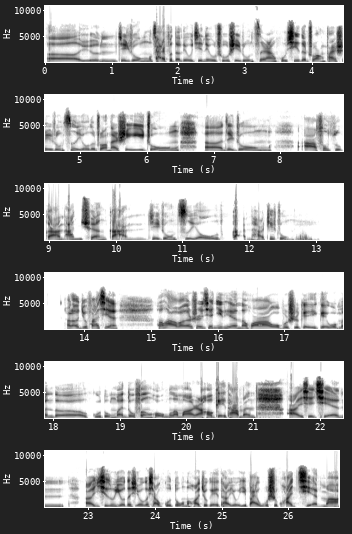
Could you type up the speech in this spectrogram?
呃，嗯，这种财富的流进流出是一种自然呼吸的状态，是一种自由的状态，是一种呃这种啊富足感、安全感、这种自由感哈，这种。后来我就发现。很好玩的是，前几天的话，我不是给给我们的股东们都分红了吗？然后给他们啊一些钱，啊，其中有的有个小股东的话，就给他有一百五十块钱嘛。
